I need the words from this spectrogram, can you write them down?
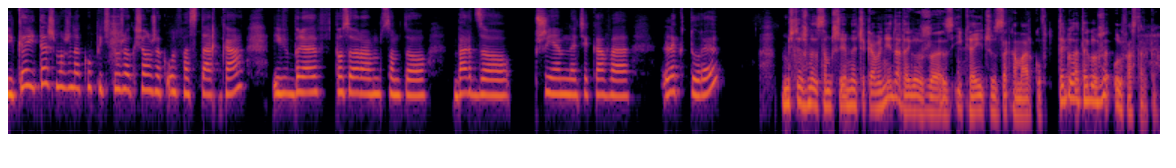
W Ikei też można kupić dużo książek Ulfa Starka i wbrew pozorom są to bardzo przyjemne, ciekawe lektury. Myślę, że są przyjemne, ciekawe nie dlatego, że z Ikei czy z zakamarków, tylko dlatego, że Ulfa Starka.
